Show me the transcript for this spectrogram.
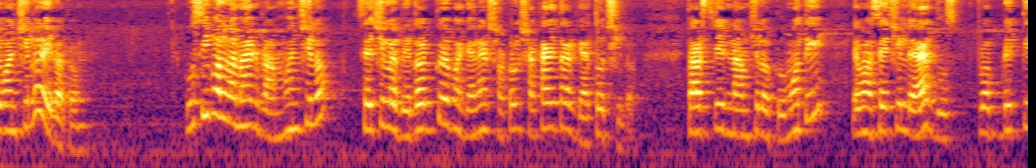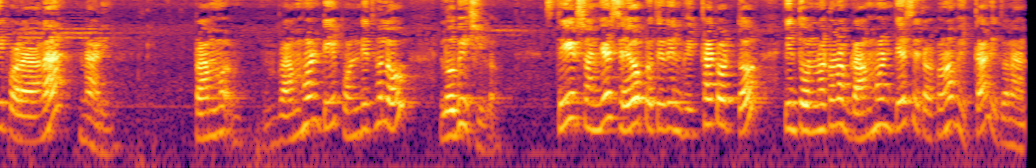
জীবন ছিল এইরকম কুশিবল নামে এক ব্রাহ্মণ ছিল। সে ছিল বেদজ্ঞ এবং জ্ঞানের সকল শাখায় তার জ্ঞাত ছিল। তার স্ত্রীর নাম ছিল কুমতি এবং সে ছিল এক দুষ্প্রবৃত্তি পরায়ণা নারী। ব্রাহ্ম- ব্রাহ্মণটি পণ্ডিত হলেও লোভী ছিল। স্ত্রীর সঙ্গে সেও প্রতিদিন ভিক্ষা করত, কিন্তু অন্য কোনো ব্রাহ্মণকে সে কখনো ভিক্ষা দিত না।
